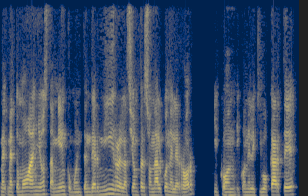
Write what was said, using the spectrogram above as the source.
me, tomó años también como entender mi relación personal con el error y con, y con el equivocarte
